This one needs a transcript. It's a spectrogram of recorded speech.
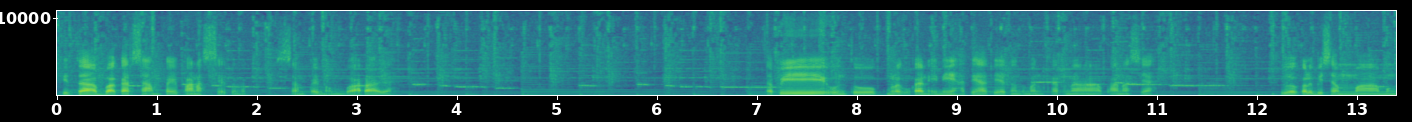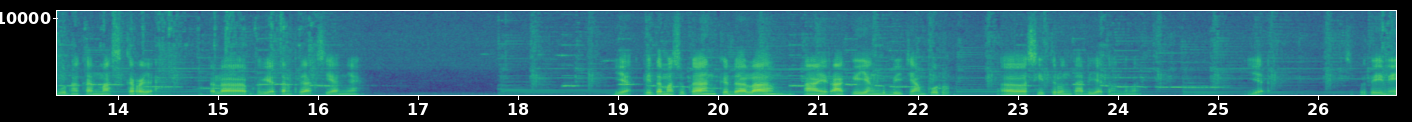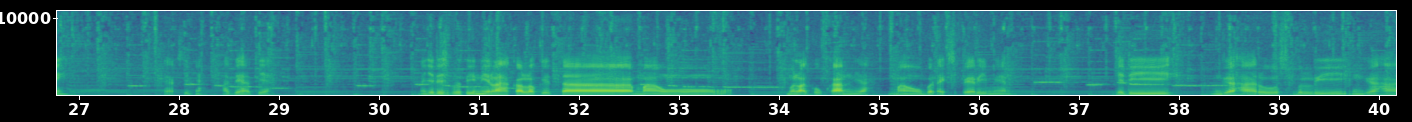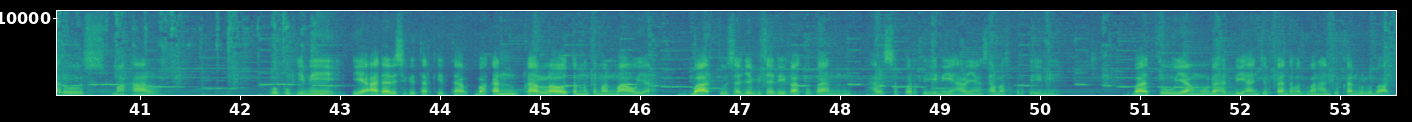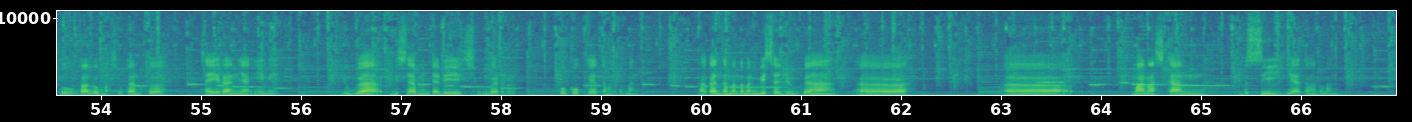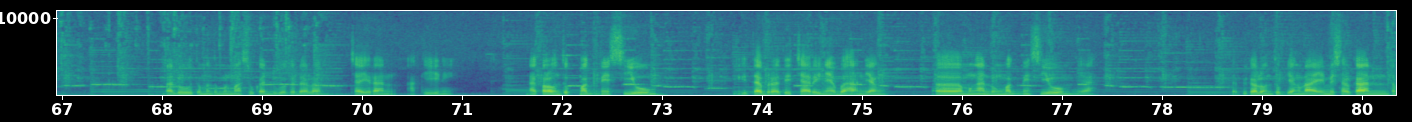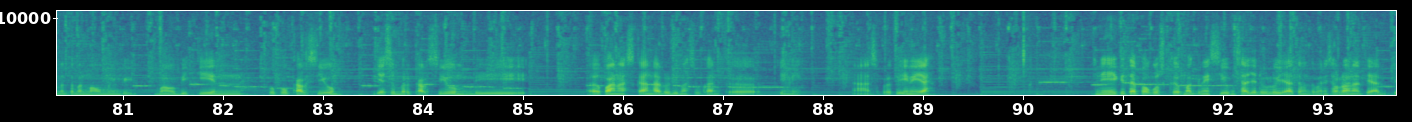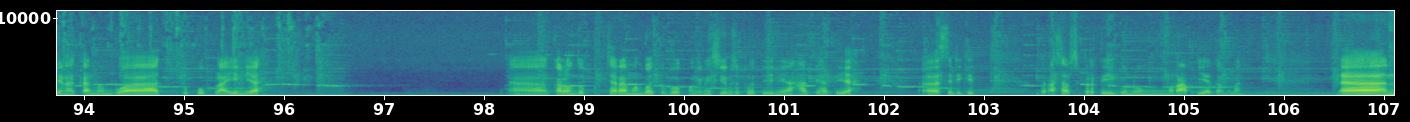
kita bakar sampai panas ya teman-teman. Sampai membara ya. Tapi untuk melakukan ini hati-hati ya teman-teman karena panas ya. Juga kalau bisa menggunakan masker ya dalam kegiatan reaksiannya ya kita masukkan ke dalam air aki yang dicampur uh, sitrun tadi ya teman-teman. Ya seperti ini reaksinya. Hati-hati ya. Nah jadi seperti inilah kalau kita mau melakukan ya mau bereksperimen. Jadi nggak harus beli nggak harus mahal. Pupuk ini ya ada di sekitar kita. Bahkan kalau teman-teman mau ya batu saja bisa dilakukan hal seperti ini hal yang sama seperti ini. Batu yang mudah dihancurkan teman-teman hancurkan dulu batu lalu masukkan ke cairan yang ini. Juga bisa menjadi sumber pupuk ya teman-teman. Bahkan teman-teman bisa juga uh, uh, manaskan besi ya teman-teman. Lalu teman-teman masukkan juga ke dalam cairan aki ini. Nah kalau untuk magnesium kita berarti carinya bahan yang e, mengandung magnesium ya. Tapi kalau untuk yang lain misalkan teman-teman mau mau bikin pupuk kalsium ya sumber kalsium dipanaskan lalu dimasukkan ke ini. Nah seperti ini ya. Ini kita fokus ke magnesium saja dulu ya teman-teman. Insya Allah nanti admin akan membuat pupuk lain ya Uh, kalau untuk cara membuat pupuk magnesium seperti ini ya hati-hati ya uh, sedikit berasap seperti gunung merapi ya teman-teman. Dan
